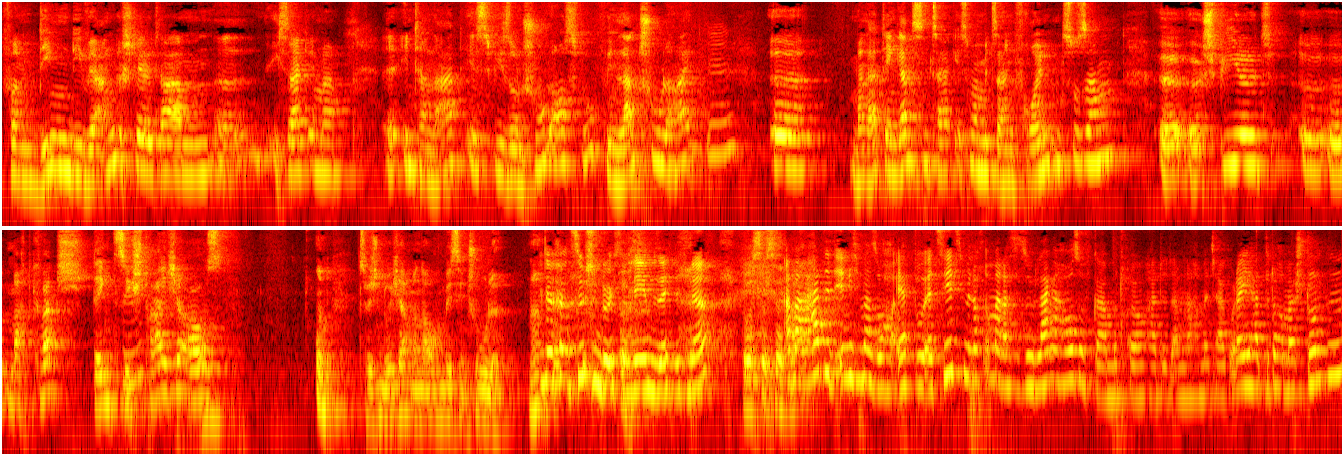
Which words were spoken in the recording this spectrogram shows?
von Dingen, die wir angestellt haben. Äh, Ich sage immer, äh, Internat ist wie so ein Schulausflug, wie ein Landschulheim. Äh, Man hat den ganzen Tag, ist man mit seinen Freunden zusammen, spielt, macht Quatsch, denkt sich Streiche aus. Und zwischendurch hat man auch ein bisschen Schule. Ne? Zwischendurch so nebensächlich, ne? Du hast das ja Aber hattet ihr nicht mal so, du erzählst mir doch immer, dass ihr so lange Hausaufgabenbetreuung hattet am Nachmittag, oder? Ihr hattet doch immer Stunden.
